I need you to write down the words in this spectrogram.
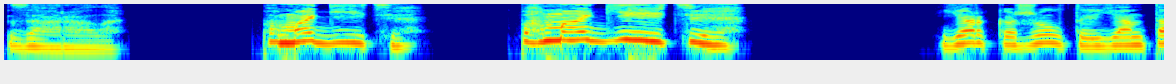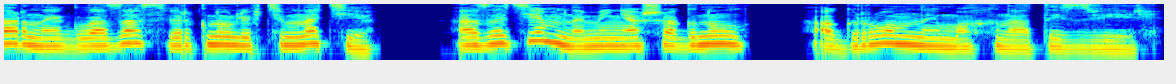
заорала. «Помогите! Помогите!» Ярко-желтые янтарные глаза сверкнули в темноте, а затем на меня шагнул огромный мохнатый зверь.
